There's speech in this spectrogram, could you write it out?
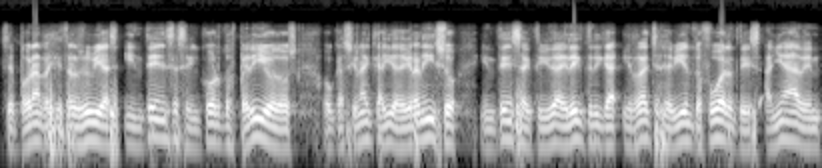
se podrán registrar lluvias intensas en cortos periodos, ocasional caída de granizo, intensa actividad eléctrica y rachas de viento fuertes, añaden,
